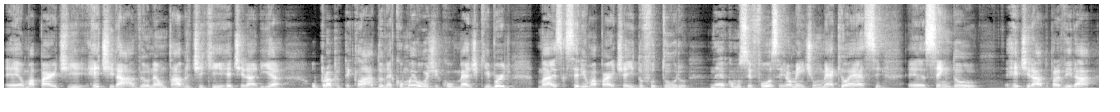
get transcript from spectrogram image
é, uma parte retirável, né? um tablet que retiraria o próprio teclado, né, como é hoje com o Magic Keyboard, mas que seria uma parte aí do futuro, né, como se fosse realmente um macOS é, sendo retirado para virar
